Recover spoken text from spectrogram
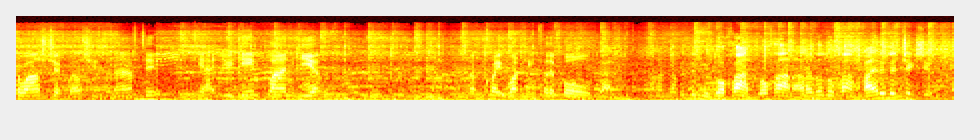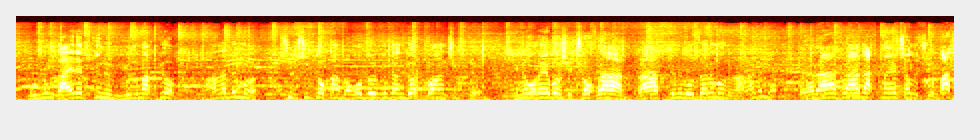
Kowalczuk, well, she's going to have to get a new game plan here. Not quite working for the pole. Anlatabildim mi? Dokan, dokan, arada dokan. Gayret edeceksin. Bugün gayret günün, yılmak yok. Anladın mı? Sık sık dokan, bak o bölgeden 4 puan çıktı. Yine oraya boşa, çok rahat. Rahatlığını bozalım onun, anladın mı? Böyle rahat rahat akmaya çalışıyor, bas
